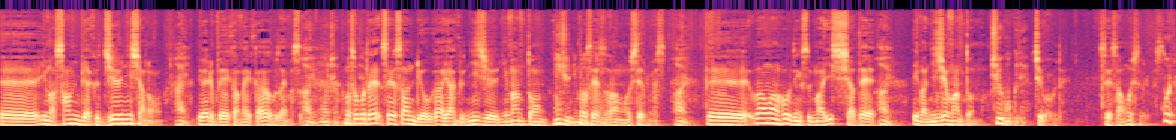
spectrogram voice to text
えー、今、312社の、はい、いわゆる米価メーカーがございます、はいまあ、そこで生産量が約22万トンの生産をしております。はい、でワンワンホールディングス、まあ、1社で、はい、今20万トンの中国で。中国で生産をしております。これ、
